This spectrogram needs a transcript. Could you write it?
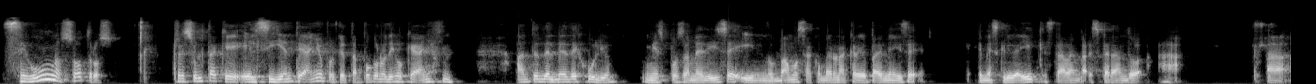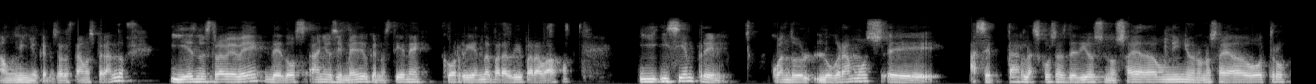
Según nosotros, resulta que el siguiente año, porque tampoco nos dijo qué año, antes del mes de julio, mi esposa me dice y nos vamos a comer una crepa y me dice que me escribe ahí que estaba esperando a, a, un niño que nosotros estábamos esperando y es nuestra bebé de dos años y medio que nos tiene corriendo para arriba y para abajo. Y, y siempre cuando logramos eh, aceptar las cosas de Dios, nos haya dado un niño o no nos haya dado otro,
